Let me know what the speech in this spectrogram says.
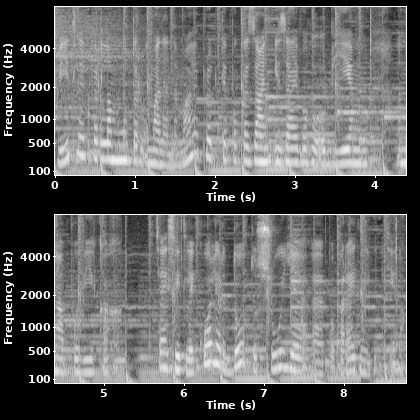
світлий перламутр, у мене немає протипоказань і зайвого об'єму на повіках. Цей світлий колір дотушує е, попередній відтінок.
